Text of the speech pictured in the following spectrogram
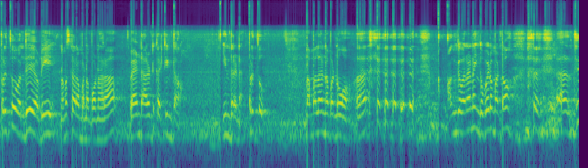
பிரித்து வந்து அப்படி நமஸ்காரம் பண்ண போனாரா? வேண்டான்ட்டு கட்டின்ட்டான் இந்திரனை பிரித்து. நம்மளாம் என்ன பண்ணுவோம்? அங்கே அங்க வரானா இங்க போயிட மாட்டோம். அது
